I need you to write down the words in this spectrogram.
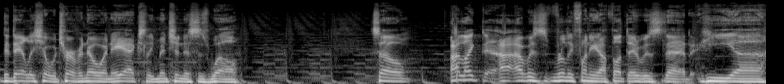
the Daily Show with Trevor Noah, and they actually mentioned this as well. So I liked. I, I was really funny. I thought that it was that he uh,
